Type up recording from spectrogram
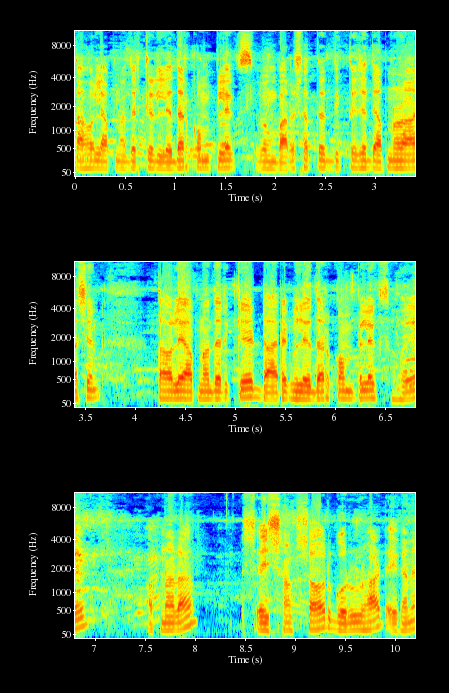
তাহলে আপনাদেরকে লেদার কমপ্লেক্স এবং বারাসাতের দিক থেকে যদি আপনারা আসেন, তাহলে আপনাদেরকে ডাইরেক্ট লেদার কমপ্লেক্স হয়ে আপনারা এই শহর গরুর হাট এখানে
